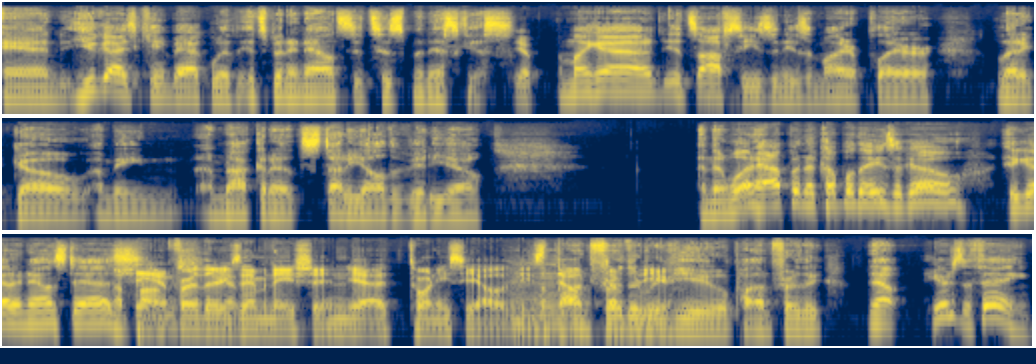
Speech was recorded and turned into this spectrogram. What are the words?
And you guys came back with it's been announced it's his meniscus. Yep. I'm like, ah, it's off season. He's a minor player. Let it go. I mean, I'm not going to study all the video. And then what happened a couple days ago? It got announced as Upon Shams, further yep. examination, yeah, torn ACL. And he's down upon further for the year. review, upon further. Now, here's the thing:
